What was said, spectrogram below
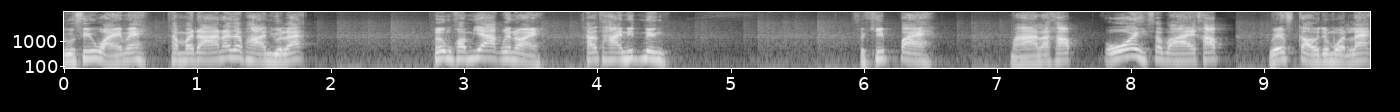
ดูซิไหวไหม ธรรมดาน่าจะผ่านอยู่แล้ว เพิ่มความยากไปหน่อย ท้าทายนิดนึง สคิปไป มาแล้วครับ โอ้ยสบายครับ เวฟเก่าจะหมดแล้ว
